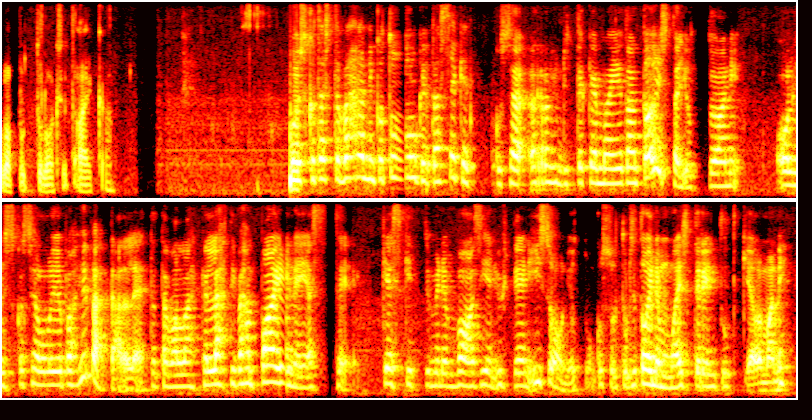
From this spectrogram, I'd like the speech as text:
lopputulokset aikaan. Voisiko tästä vähän niin tulkita sekin, että kun sä ryhdyt tekemään jotain toista juttua, niin olisiko se ollut jopa hyvä tälle, että tavallaan ehkä lähti vähän paine ja se keskittyminen vaan siihen yhteen isoon juttuun, kun sulla tuli se toinen maisterin tutkielma, niin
